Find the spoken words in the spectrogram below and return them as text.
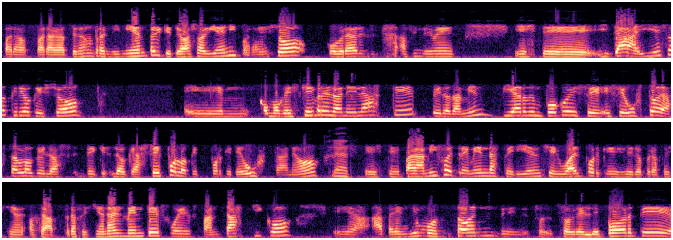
para, para tener un rendimiento y que te vaya bien y para eso cobrar a fin de mes. Este, y ta, y eso creo que yo eh, como que siempre lo anhelaste, pero también pierde un poco ese ese gusto de hacer lo que lo, de lo que haces por lo que porque te gusta, ¿no? Este, para mí fue tremenda experiencia igual porque desde lo profesional, o sea, profesionalmente fue fantástico. Eh, aprendí un montón de, sobre el deporte,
